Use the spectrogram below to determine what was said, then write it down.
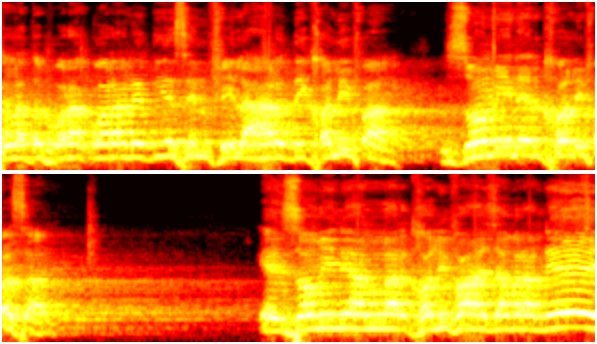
আল্লাহ তো পড়া কোরআনে দিয়েছেন, ফিল আরদি খলিফা, জমিনের খলিফা স্যার এই জমিনে আল্লাহর খলিফা আজ আমরা নেই।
